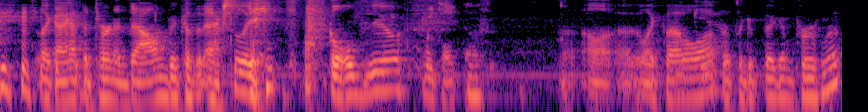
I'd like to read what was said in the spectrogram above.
like I have to turn it down because it actually scolds you. We take those. Uh, I like that a lot. Yeah. That's a good, big improvement.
